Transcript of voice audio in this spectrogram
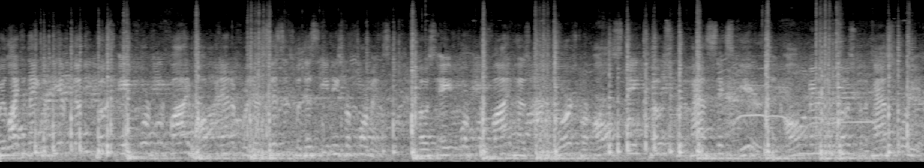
We would like to thank the VFW Post 8445 Wapakoneta for their assistance with this evening's performance. Post 8445 has earned awards for All-State Post for the past six years and All-American Post for the past four years.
